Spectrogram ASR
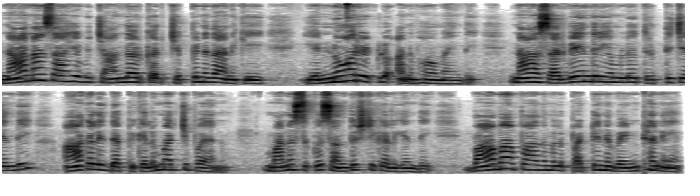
నానాసాహెబ్ చాందోర్కర్ చెప్పిన దానికి ఎన్నో రెట్లు అనుభవమైంది. నా సర్వేంద్రియంలో తృప్తి చెంది ఆకలి దప్పికలు మర్చిపోయాను. మనసుకు సంతృష్టి కలిగింది. బాబా పాదములు పట్టిన వెంటనే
